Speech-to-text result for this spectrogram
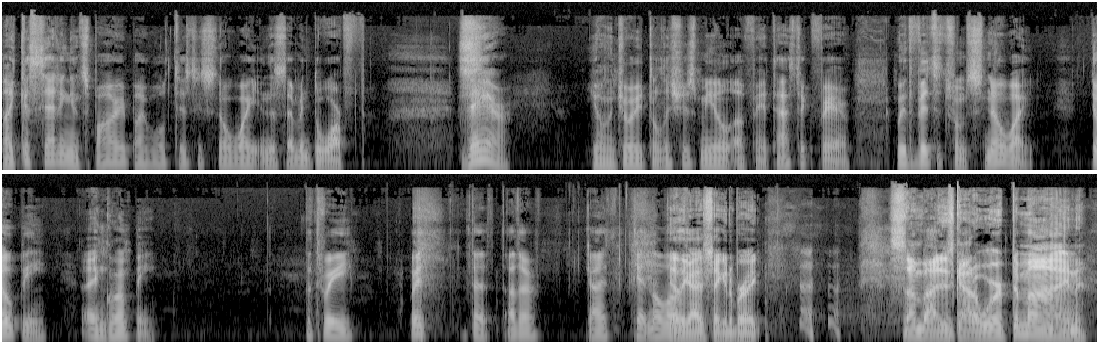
like a setting inspired by Walt Disney's Snow White and the Seven Dwarf. There, you'll enjoy a delicious meal of fantastic fare with visits from Snow White, Dopey, and Grumpy. The three with the other guys getting a The other guy's taking a break. Somebody's got to work the mine.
